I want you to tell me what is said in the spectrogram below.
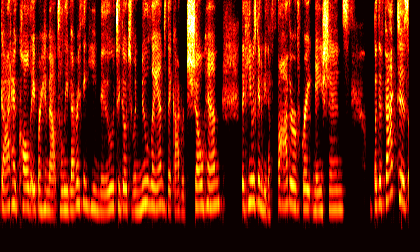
God had called Abraham out to leave everything he knew to go to a new land that God would show him, that he was going to be the father of great nations. But the fact is,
